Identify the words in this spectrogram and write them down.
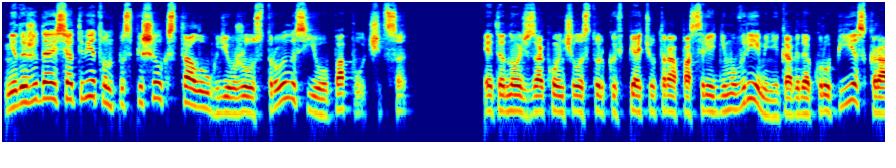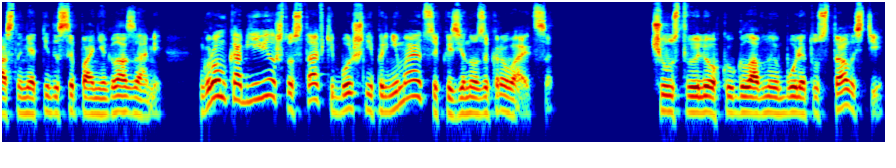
Не дожидаясь ответа, он поспешил к столу, где уже устроилась его попутчица. Эта ночь закончилась только в пять утра по среднему времени, когда крупье с красными от недосыпания глазами громко объявил, что ставки больше не принимаются и казино закрывается. Чувствуя легкую головную боль от усталости,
